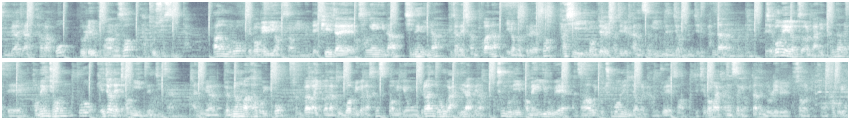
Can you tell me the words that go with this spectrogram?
중대하지 않다라고 논리를 구성하면서 다툴 수 있습니다. 다음으로 재범의 위험성이 있는데 피해자의 성행이나 지능이나 그 전에 전과나 이런 것들에서 다시 이 범죄를 저지를 가능성이 있는지 없는지를 판단하는 건데 재범의 위험성을 많이 판단할 때 범행 전후로 개전의 정이 있는지 이 사람 아니면 변명만 하고 있고 전과가 있거나 무범이거나 상습범인 경우 그러한 경우가 아니라면 충분히 범행 이후에 완성하고 있고 초범 인정을 강조해서 재범할 가능성이 없다는 논리를 구성을 보통 하고요.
